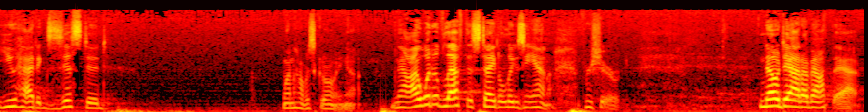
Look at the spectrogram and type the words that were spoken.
you had existed when I was growing up. Now, I would have left the state of Louisiana, for sure. No doubt about that.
